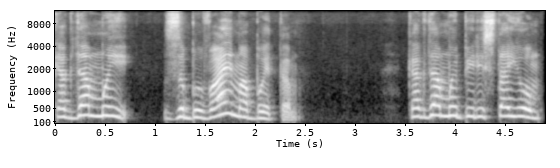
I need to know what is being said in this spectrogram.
Когда мы забываем об этом, когда мы перестаем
